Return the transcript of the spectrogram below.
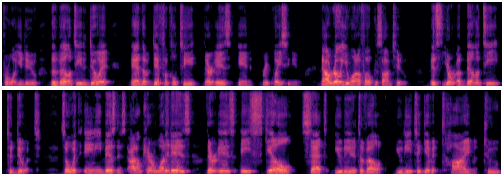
for what you do, the ability to do it, and the difficulty there is in replacing you. Now, really, you want to focus on two. It's your ability to do it. So with any business, I don't care what it is, there is a skill set you need to develop. You need to give it time to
